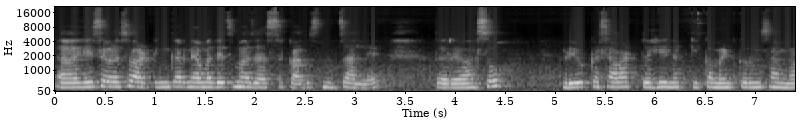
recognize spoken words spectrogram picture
हे सगळं सॉर्टिंग करण्यामध्येच माझं आज सकाळपासून चाललं आहे तर असो. व्हिडिओ कसा वाटतो हे नक्की कमेंट करून सांगा.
